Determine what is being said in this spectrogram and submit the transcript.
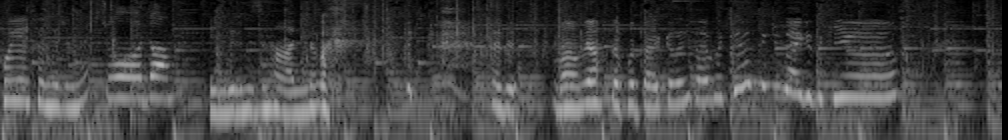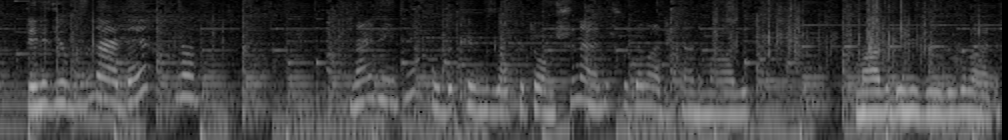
koy el fenerini. Şurada. Ellerimizin haline bak. Hadi mavi ahtapot arkadaşlar bakın ne güzel gözüküyor. Deniz yıldızı nerede? Neredeydi? Burada kırmızı o kötü olmuş. Şu nerede? Şurada vardı bir tane mavi. Mavi deniz yıldızı vardı.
